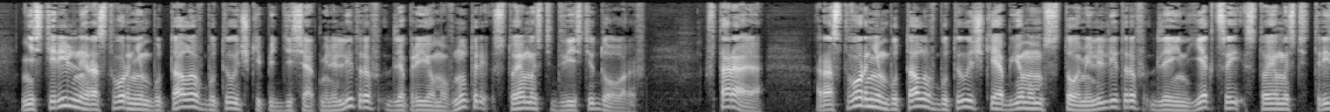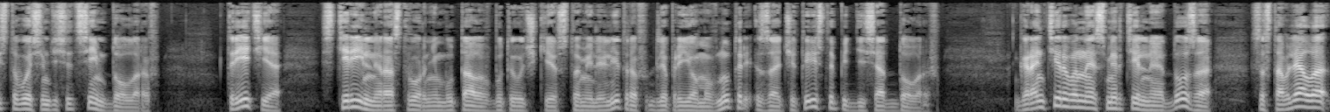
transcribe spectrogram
– нестерильный раствор нимбутала в бутылочке 50 мл для приема внутрь, стоимость 200 долларов. Вторая – раствор нимбутала в бутылочке объемом 100 мл для инъекций, стоимость 387 долларов. Третья – стерильный раствор нимбутала в бутылочке 100 мл для приема внутрь за 450 долларов. Гарантированная смертельная доза – составляла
